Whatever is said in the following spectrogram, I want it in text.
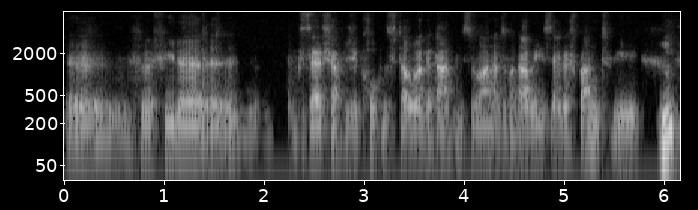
für viele äh, gesellschaftliche Gruppen sich darüber Gedanken zu machen. Also von da bin ich sehr gespannt, wie mhm.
